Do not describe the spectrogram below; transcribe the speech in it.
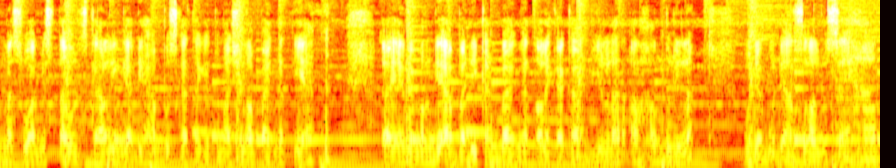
Mas Wami setahun sekali nggak dihapus. Katanya itu Masya Allah banget ya. Kayaknya memang diabadikan banget oleh kakak Bilar. Alhamdulillah Mudah-mudahan selalu sehat,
